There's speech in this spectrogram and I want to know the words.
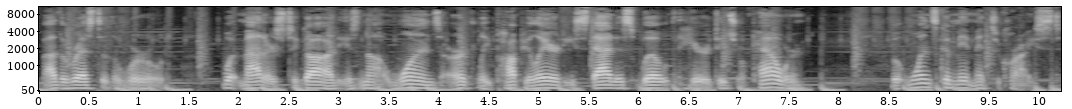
by the rest of the world. What matters to God is not one's earthly popularity, status, wealth, heritage, or power, but one's commitment to Christ.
